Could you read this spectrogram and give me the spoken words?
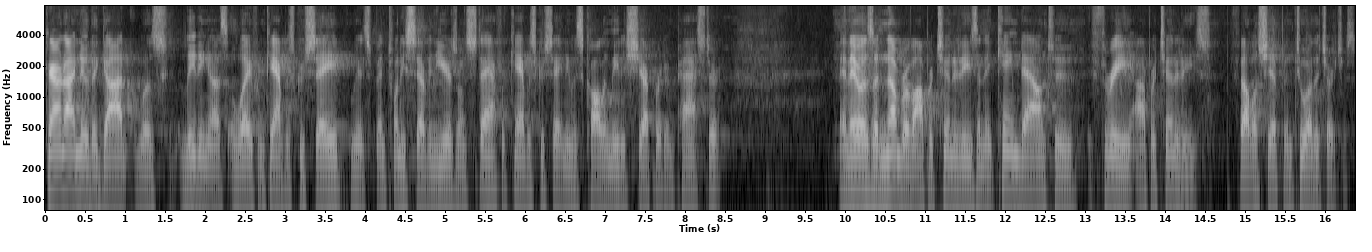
Karen and I knew that God was leading us away from Campus Crusade. We had spent 27 years on staff with Campus Crusade, and He was calling me to shepherd and pastor. And there was a number of opportunities, and it came down to three opportunities fellowship and two other churches.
